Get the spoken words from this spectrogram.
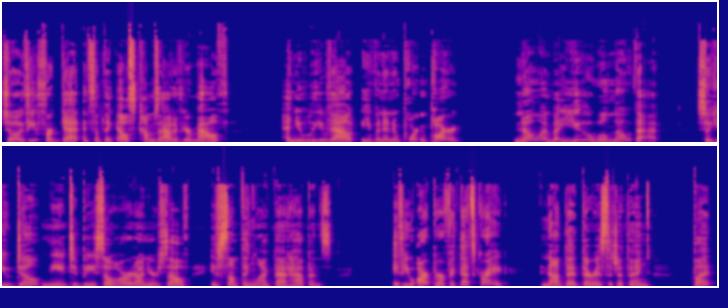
So if you forget and something else comes out of your mouth and you leave out even an important part, no one but you will know that. So you don't need to be so hard on yourself if something like that happens. If you are perfect, that's great. Not that there is such a thing, but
